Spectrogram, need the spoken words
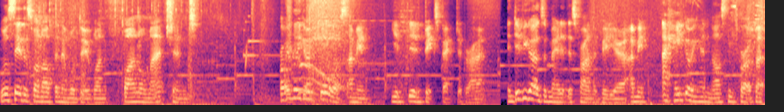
We'll see this one off and then we'll do one final match and probably go flawless. I mean, you did be expected, right? And if you guys have made it this far in the video, I mean, I hate going ahead and asking for it, but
